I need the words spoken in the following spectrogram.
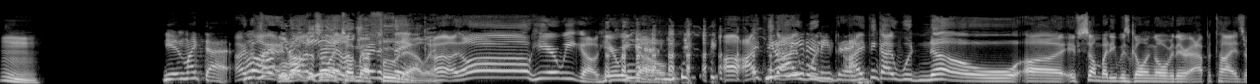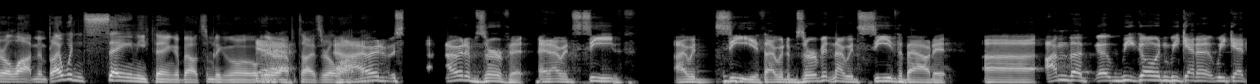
Hmm. You didn't like that. I know. I, Well, no, Rob I'm doesn't trying like to- talking I'm about trying to food, think. Allie. Uh, oh, here we go. Here we go. Uh, I think don't I need would. anything. I think I would know uh, if somebody was going over their appetizer allotment, but I wouldn't say anything about somebody going over their Yeah. appetizer Yeah, I allotment. would I would observe it and I would seethe. I would seethe. I would observe it and I would seethe about it. Uh, I'm the uh, we go and we get a we get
